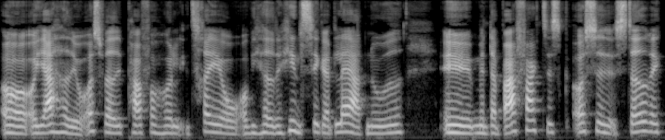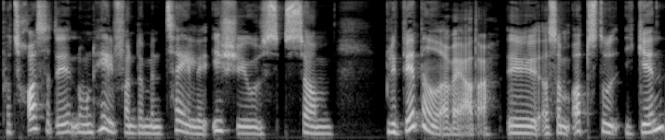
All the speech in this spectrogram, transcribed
Og, og jeg havde jo også været i et parforhold i tre år, og vi havde det helt sikkert lært noget, øh, men der var faktisk også stadigvæk på trods af det nogle helt fundamentale issues, som blev ved med at være der, øh, og som opstod igen.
